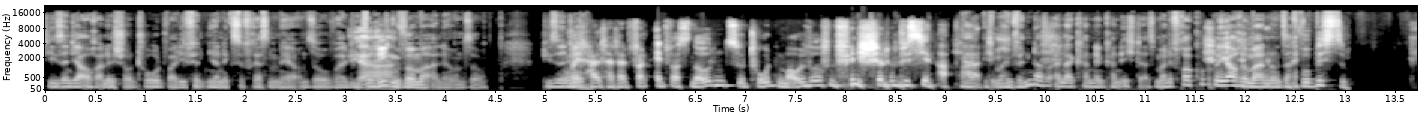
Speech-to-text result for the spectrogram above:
die sind ja auch alle schon tot, weil die finden ja nichts zu fressen mehr und so, weil diese Ja. Regenwürmer alle und so. Die sind Moment, ja, halt, halt, halt. Von Edward Snowden zu toten Maulwürfen finde ich schon ein bisschen ja, abartig. ich meine, wenn das einer kann, dann kann ich das. Meine Frau guckt mich auch immer an und sagt, wo bist du?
